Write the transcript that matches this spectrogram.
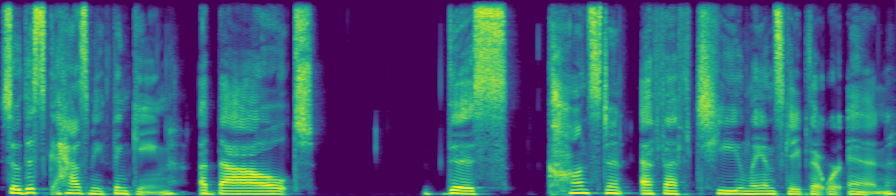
So this has me thinking about this constant FFT landscape that we're in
